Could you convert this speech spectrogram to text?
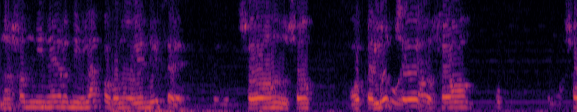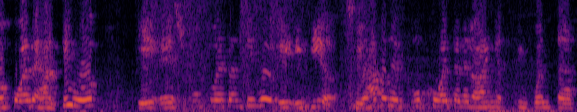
no son ni negros ni blancos, como bien dice, son, son o peluches o son, son juguetes antiguos y es un juguete antiguo y, y, tío, si vas a poner un juguete de los años 50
